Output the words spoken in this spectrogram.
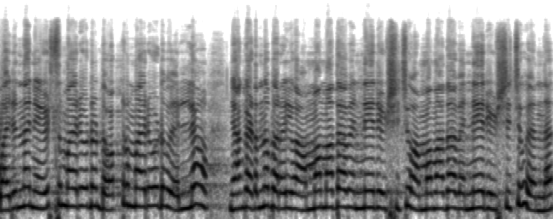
വരുന്ന നേഴ്സുമാരോടും ഡോക്ടർമാരോടും എല്ലാം ഞാൻ കിടന്ന് പറയും അമ്മ മാതാവ് എന്നെ രക്ഷിച്ചു അമ്മ മാതാവ് എന്നെ രക്ഷിച്ചു എന്ന്.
